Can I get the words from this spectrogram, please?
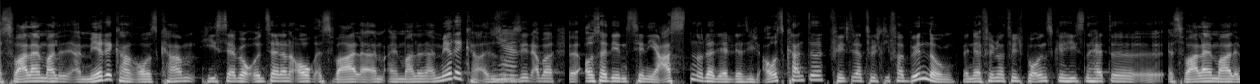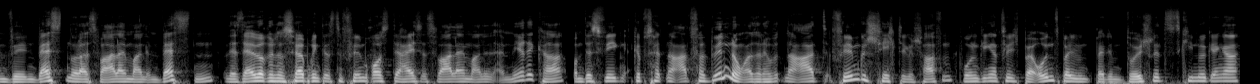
Es war einmal in Amerika rauskam, hieß der bei uns ja dann auch Es war ein- einmal in Amerika. Also so Ja. gesehen, aber äh, außer dem Cineasten oder der, der sich auskannte, fehlte natürlich die Verbindung. Wenn der Film natürlich bei uns gehießen hätte, äh, Es war einmal im Wilden Westen oder Es war einmal im Westen, und derselbe Regisseur bringt jetzt einen Film raus, der heißt Es war einmal in Amerika und deswegen gibt es halt eine Art Verbindung. Also da wird eine Art Filmgeschichte geschaffen, wohingegen natürlich bei uns, bei, bei dem Durchschnittskinogänger,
